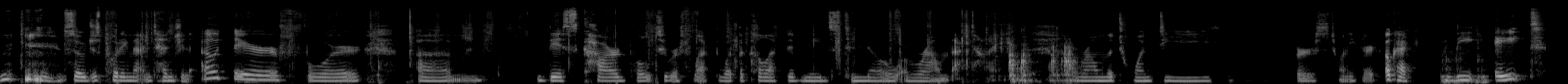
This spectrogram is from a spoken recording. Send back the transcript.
so just putting that intention out there for um this card pull to reflect what the collective needs to know around that time. Around the 21st, 23rd. Okay. The Eight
